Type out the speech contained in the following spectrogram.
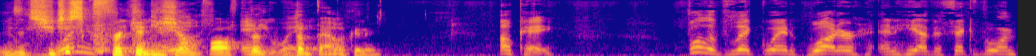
did she What just freaking jump off the, anyway? the balcony? Okay. Full of liquid, water, and he has a second form.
